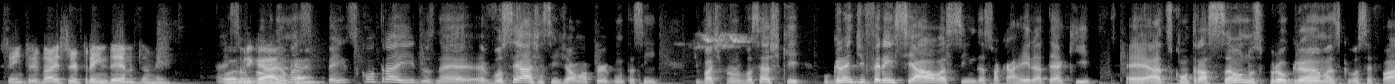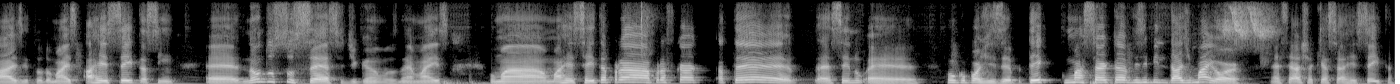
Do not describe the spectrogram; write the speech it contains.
sempre vai surpreendendo também. É, Pô, são obrigado, programas cara. bem descontraídos, né? Você acha, assim, já uma pergunta assim, de bate-pronto. Você acha que o grande diferencial assim da sua carreira até aqui é a descontração nos programas que você faz e tudo mais? A receita assim, é, não do sucesso, digamos, né? Mas uma, uma receita para ficar até é, sendo. É, como que eu posso dizer? Ter uma certa visibilidade maior. Né? Você acha que essa é a receita?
